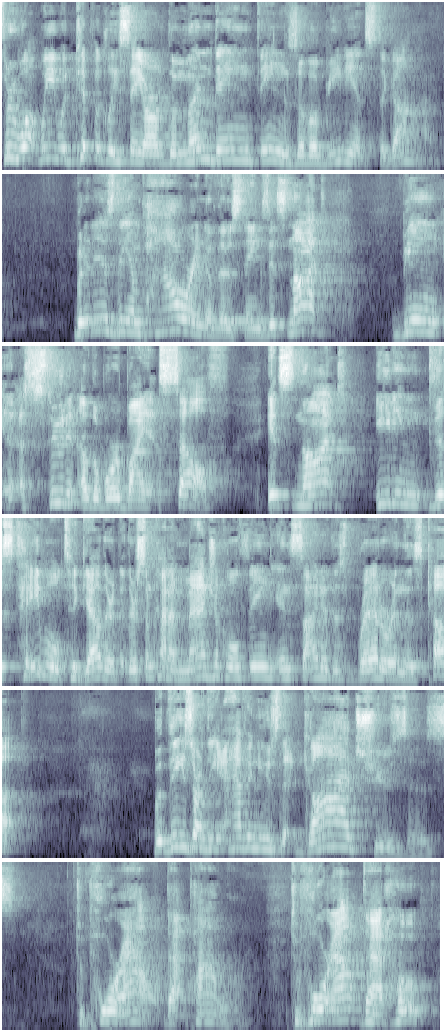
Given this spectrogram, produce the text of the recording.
through what we would typically say are the mundane things of obedience to God. But it is the empowering of those things. It's not being a student of the word by itself. It's not eating this table together, that there's some kind of magical thing inside of this bread or in this cup. But these are the avenues that God chooses to pour out that power, to pour out that hope,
